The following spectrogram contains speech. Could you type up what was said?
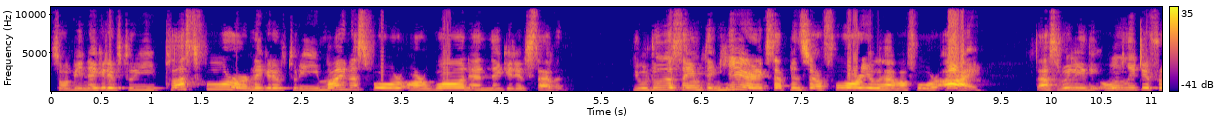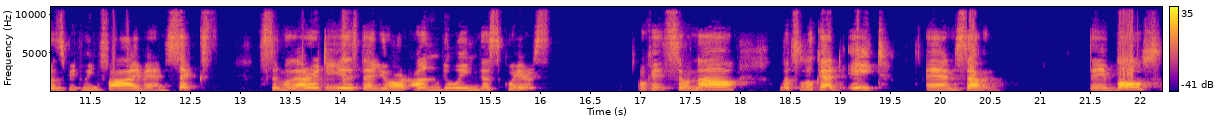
So it'll be negative 3 plus 4 or negative 3 minus 4 or 1 and negative 7. You'll do the same thing here, except instead of 4, you'll have a 4i. That's really the only difference between 5 and 6. Similarity is that you are undoing the squares. OK, so now let's look at 8 and 7. They both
